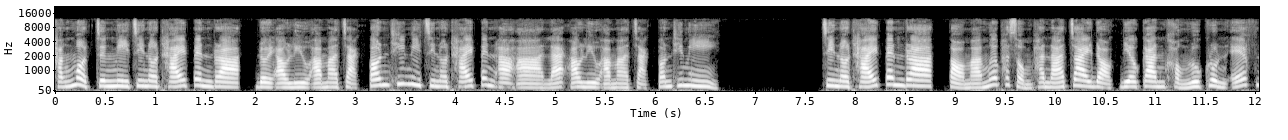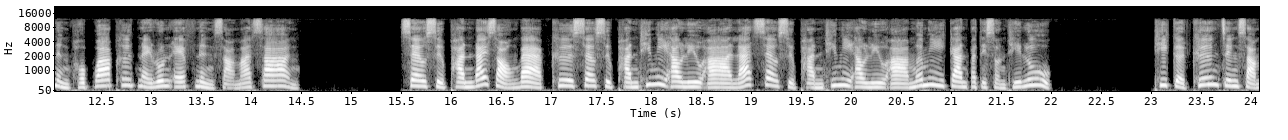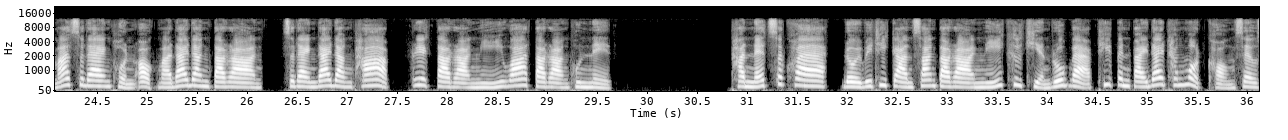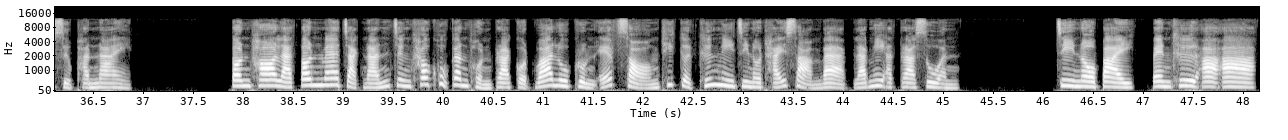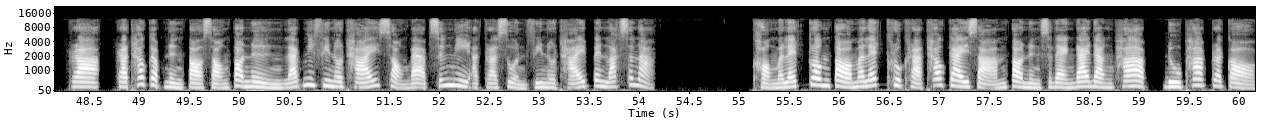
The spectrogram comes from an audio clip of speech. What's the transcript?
ทั้งหมดจึงมีจีโนไทป์เป็นรา โดยอัลลิวอามาจากต้นที่มีจีโนไทป์เป็น RR และอัลลิวอามาจากต้นที่มี จีโนไทป์เป็นรา ต่อมาเมื่อผสมพันธุ์ใจดอกเดียวกันของลูกกลุ่น F1 พบว่าพืชในรุ่น F1 สามารถสร้าง เซลล์สืบพันธุ์ได้ 2 แบบ คือเซลล์สืบพันธุ์ที่มีอัลลิวอาและเซลล์สืบพันธุ์ที่มีอัลลิวอาเมื่อมีการปฏิสนธิลูก ที่เกิดขึ้นจึงสามารถแสดงผลออกมาได้ดังตาราง แสดงได้ดังภาพ เรียกตารางนี้ว่าตารางพุนเนตพันเนตสแควร์โดยวิธีการสร้างตารางนี้คือเขียนรูปแบบที่เป็นไปได้ทั้งหมดของเซลล์สืบพันธุ์ใน ต้นพ่อและต้นแม่จากนั้นจึงเข้าคู่กันผลปรากฏว่าลูกกลุ่น F2 ที่เกิดขึ้นมีจีโนไทป์3 แบบ และมีอัตราส่วน จีโนไป เป็นคือ RR ราราเท่ากับ 1 ต่อ 2 ต่อ 1 และมีฟีโนไทป์2แบบ ซึ่งมีอัตราส่วนฟีโนไทป์เป็นลักษณะ ของเมล็ดกลมต่อเมล็ดครุขระเท่าไกล3ต่อ 1 แสดงได้ดังภาพ ดูภาพประกอบ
